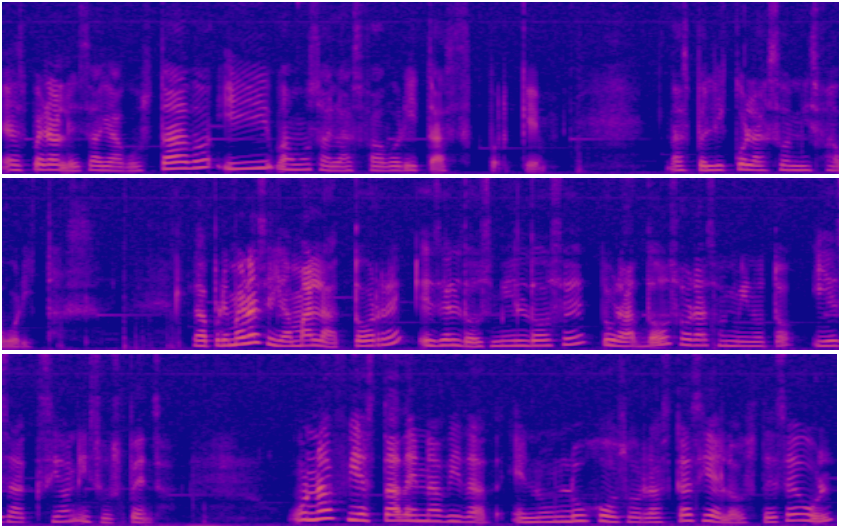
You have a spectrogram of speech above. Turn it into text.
Espero les haya gustado y vamos a las favoritas porque las películas son mis favoritas. La primera se llama La Torre, es del 2012, dura dos horas un minuto y es acción y suspenso. Una fiesta de Navidad en un lujoso rascacielos de Seúl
